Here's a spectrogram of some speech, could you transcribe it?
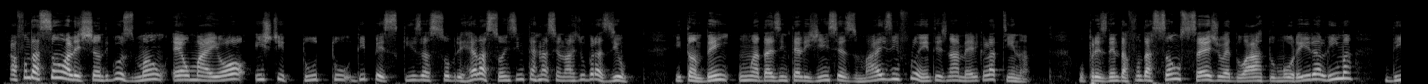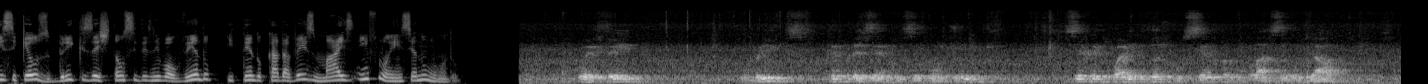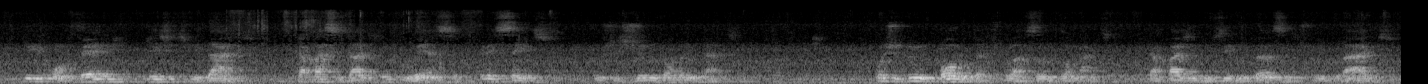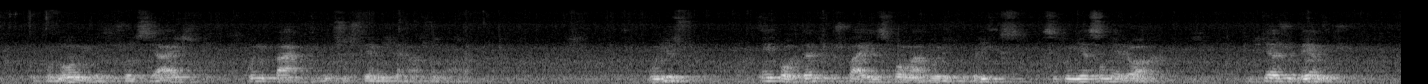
A Fundação Alexandre Guzmão é o maior instituto de pesquisa sobre relações internacionais do Brasil e também uma das inteligências mais influentes na América Latina. O presidente da fundação, Sérgio Eduardo Moreira Lima, disse que os BRICS estão se desenvolvendo e tendo cada vez mais influência no mundo. Com efeito, o BRICS representa em seu conjunto cerca de 42% da população mundial, que lhe confere legitimidade, capacidade de influência crescente nos destinos da humanidade. Constitui um polo de articulação diplomática capaz de induzir mudanças estruturais, econômicas e sociais com impacto no sistema internacional. Por isso, é importante que os países formadores do BRICS se conheçam melhor e que ajudemos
